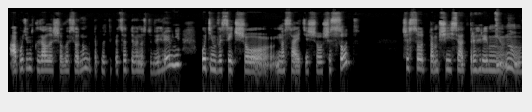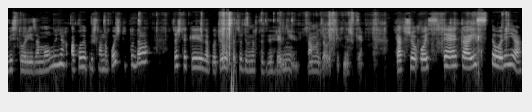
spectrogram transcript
А потім сказали, що ви все одно будете платити 592 гривні. Потім висить, що на сайті що 600, 600 там 63 гривні ну, в історії замовленнях. А коли прийшла на почту, то да, все ж таки заплатила 592 гривні саме за оці книжки. Так що ось така історія.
